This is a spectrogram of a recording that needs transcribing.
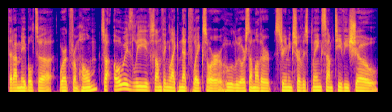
that I'm able to work from home. So I always leave something like Netflix or Hulu or some other streaming service playing some TV show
